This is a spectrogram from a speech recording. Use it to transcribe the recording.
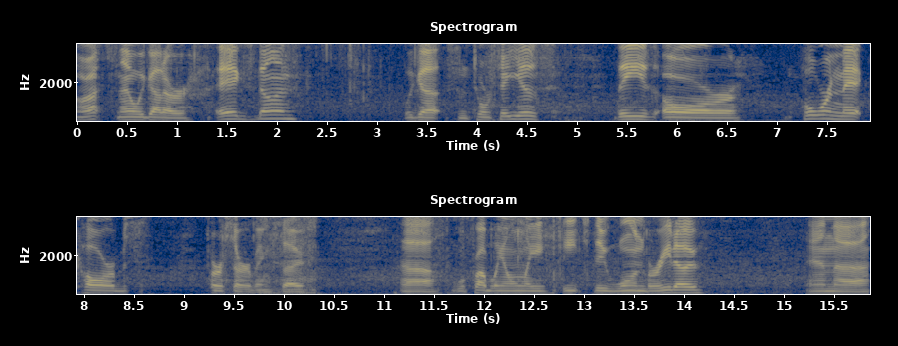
All right, now we got our eggs done. We got some tortillas. These are four net carbs per serving, so uh, we'll probably only each do one burrito, and uh,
